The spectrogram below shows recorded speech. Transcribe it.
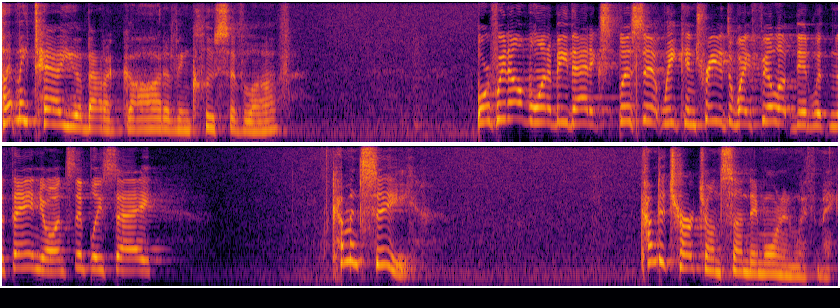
Let me tell you about a God of inclusive love. Or if we don't want to be that explicit, we can treat it the way Philip did with Nathanael and simply say, Come and see. Come to church on Sunday morning with me.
